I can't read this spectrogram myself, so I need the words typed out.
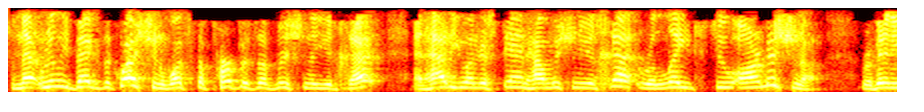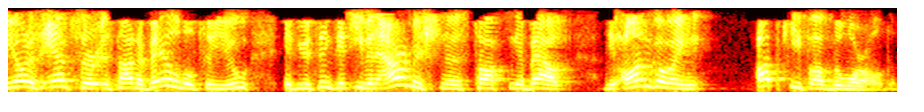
then that really begs the question, what's the purpose of Mishnah Yudchet, and how do you understand how Mishnah Yudchet relates to our Mishnah? Rabbeinu Yonah's answer is not available to you if you think that even our Mishnah is talking about the ongoing upkeep of the world.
